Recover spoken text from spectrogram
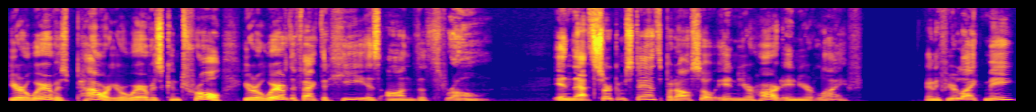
you're aware of his power, you're aware of his control, you're aware of the fact that he is on the throne in that circumstance, but also in your heart, in your life. And if you're like me,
